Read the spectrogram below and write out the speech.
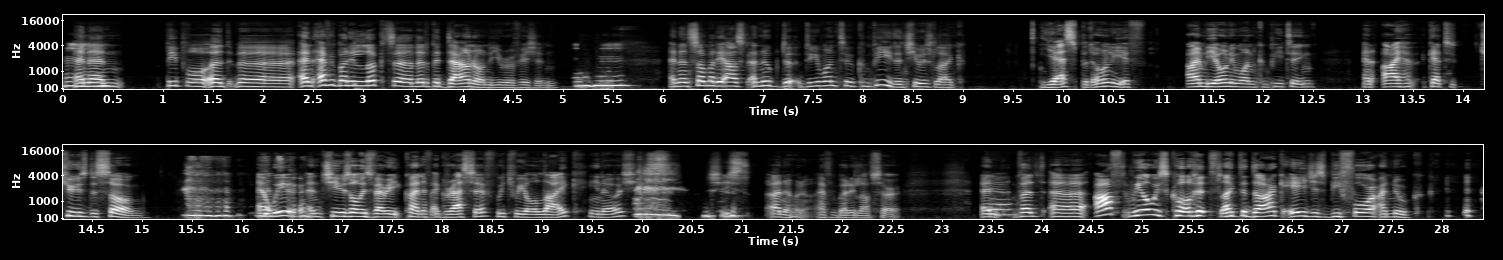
Mm-hmm. and then people uh, uh, and everybody looked a little bit down on the Eurovision. Mm-hmm. And then somebody asked Anouk, do, "Do you want to compete?" And she was like, "Yes, but only if I'm the only one competing, and I have, get to choose the song." and we and she was always very kind of aggressive, which we all like. You know, she's she's I don't know, everybody loves her. And Yeah. but uh, after we always call it like the dark ages before Anouk.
